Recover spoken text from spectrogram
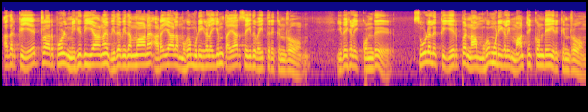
அதற்கு ஏற்றாற்போல் மிகுதியான விதவிதமான அடையாள முகமுடிகளையும் தயார் செய்து வைத்திருக்கின்றோம். இவைகளை கொண்டு சூழலுக்கு ஏற்ப நாம் முகமுடிகளை மாற்றிக்கொண்டே இருக்கின்றோம்.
